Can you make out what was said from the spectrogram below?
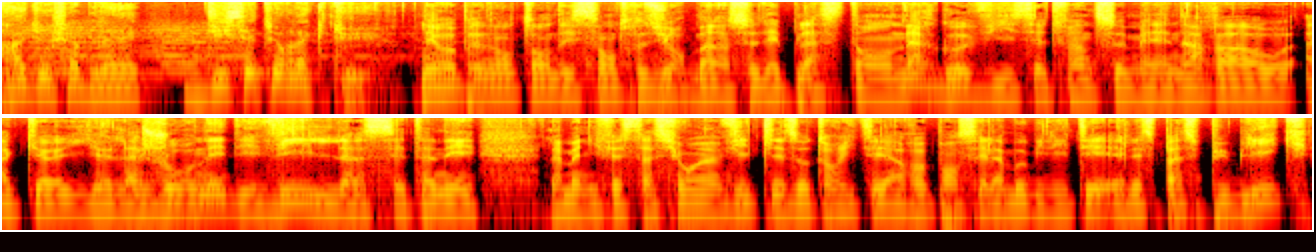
Radio Chablais, 17h L'Actu. Les représentants des centres urbains se déplacent en Argovie cette fin de semaine. Arao accueille la journée des villes. Cette année, la manifestation invite les autorités à repenser la mobilité et l'espace public.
